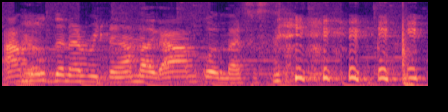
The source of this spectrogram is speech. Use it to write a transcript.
I moved and everything. I'm like, I'm going back to sleep.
